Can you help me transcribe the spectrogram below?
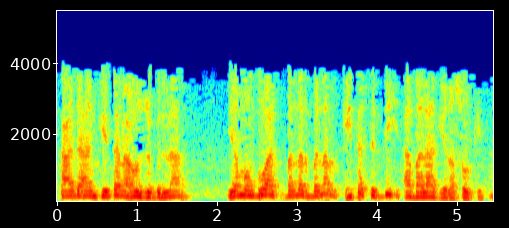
keadaan kita na'udzubillah yang membuat benar-benar kita sedih apalagi Rasul kita.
